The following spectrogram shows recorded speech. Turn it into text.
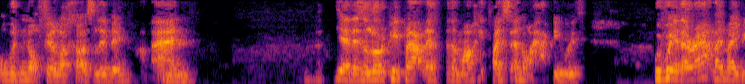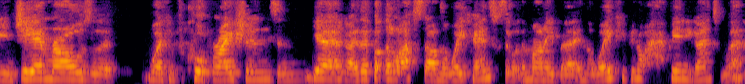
I would not feel like I was living. And yeah, there's a lot of people out there in the marketplace that are not happy with with where they're at. They may be in GM roles or working for corporations, and yeah, they've got the lifestyle on the weekends because they've got the money, but in the week, if you're not happy and you're going to work,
